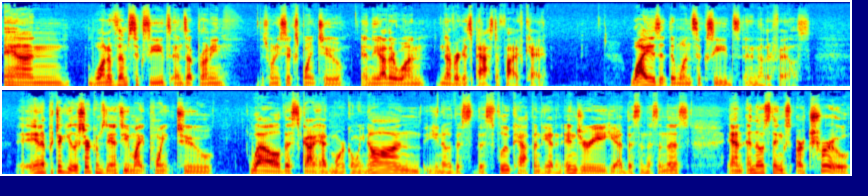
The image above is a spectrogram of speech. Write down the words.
And one of them succeeds, ends up running the 26.2, and the other one never gets past a 5K. Why is it that one succeeds and another fails? In a particular circumstance, you might point to well, this guy had more going on, you know, this this fluke happened, he had an injury, he had this and this and this. And and those things are true,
